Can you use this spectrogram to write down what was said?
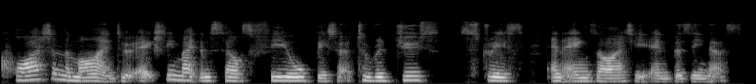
quieten the mind, to actually make themselves feel better, to reduce stress and anxiety and busyness.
